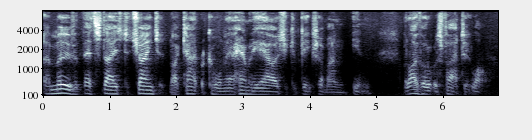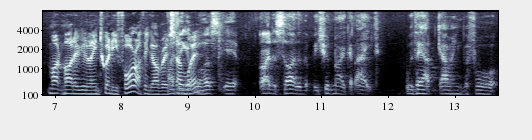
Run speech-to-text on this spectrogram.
a move at that stage to change it. I can't recall now how many hours you could keep someone in, but I thought it was far too long. Might might have even been twenty four. I think I read somewhere. I somewhere. think it was, yeah. I decided that we should make it eight without going before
